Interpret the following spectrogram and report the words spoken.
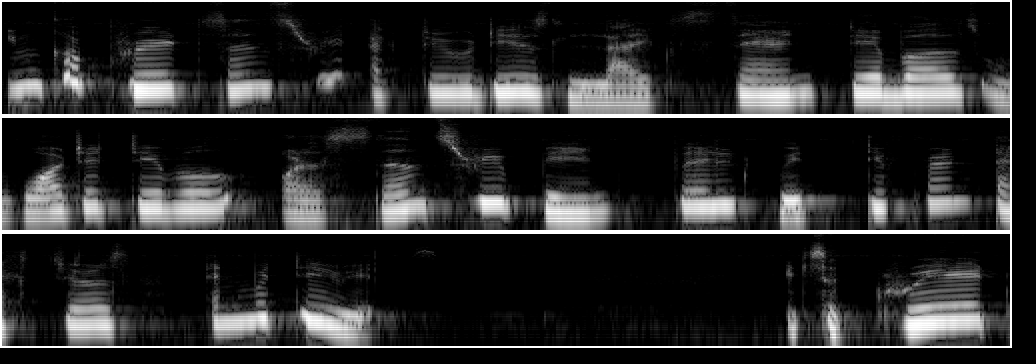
Incorporate sensory activities like sand tables, water table or a sensory bin filled with different textures and materials. It's a great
